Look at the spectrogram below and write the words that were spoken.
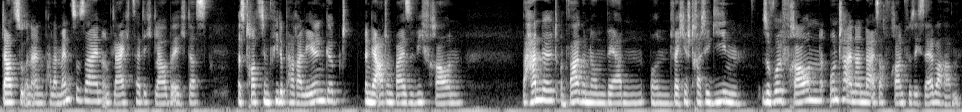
dazu, in einem Parlament zu sein und gleichzeitig glaube ich, dass es trotzdem viele Parallelen gibt in der Art und Weise, wie Frauen behandelt und wahrgenommen werden und welche Strategien sowohl Frauen untereinander als auch Frauen für sich selber haben.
